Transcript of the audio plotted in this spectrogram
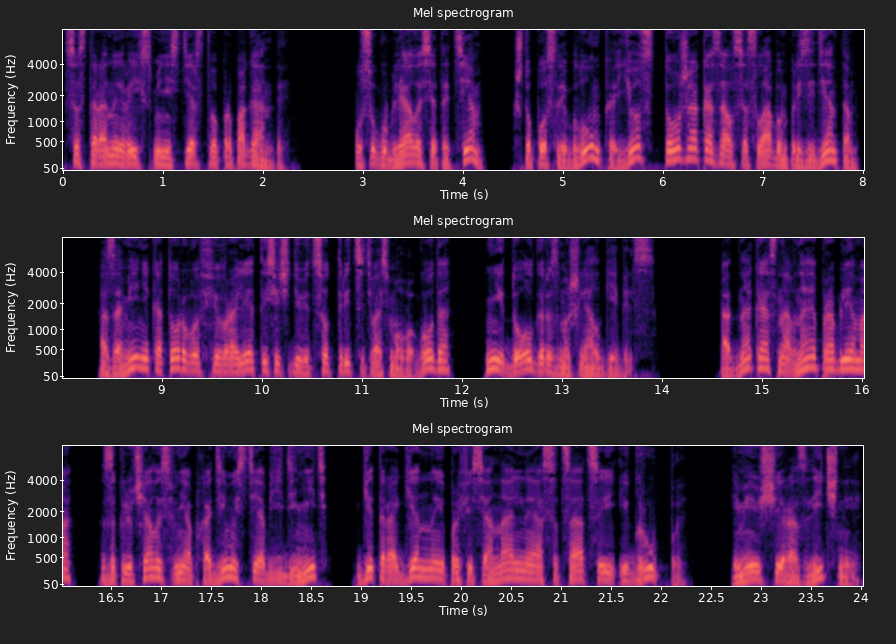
со стороны Рейхсминистерства пропаганды. Усугублялось это тем, что после Блунка Йос тоже оказался слабым президентом, о замене которого в феврале 1938 года недолго размышлял Геббельс. Однако основная проблема заключалась в необходимости объединить гетерогенные профессиональные ассоциации и группы, имеющие различные,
